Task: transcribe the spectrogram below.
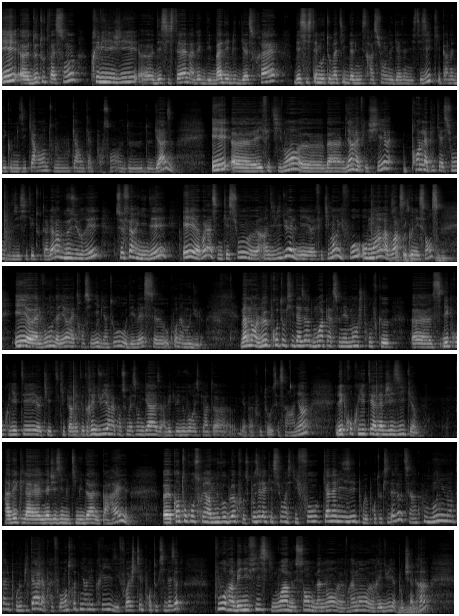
Et euh, de toute façon, privilégier des systèmes avec des bas débits de gaz frais, des systèmes automatiques d'administration des gaz anesthésiques qui permettent d'économiser 40 ou 44% de, gaz. Et effectivement, bah, bien réfléchir prendre l'application que je vous ai citée tout à l'heure, mesurer, se faire une idée. Et euh, voilà, c'est une question euh, individuelle, mais euh, effectivement, il faut au moins avoir ces connaissances. Mhm. Et elles vont d'ailleurs être enseignées bientôt au DES au cours d'un module. Maintenant, le protoxyde d'azote, moi personnellement, je trouve que les propriétés qui, qui, permettaient de réduire la consommation de gaz avec les nouveaux respirateurs, il n'y a pas photo, ça ne sert à rien. Les propriétés analgésiques, avec l'analgésie multimodale, pareil. Euh, quand on construit un nouveau bloc, il faut se poser la question est-ce qu'il faut canaliser pour le protoxyde d'azote? C'est un coût monumental pour l'hôpital. Après, il faut entretenir les prises, il faut acheter le protoxyde d'azote pour un bénéfice qui, moi, me semble maintenant euh, vraiment euh, réduit à peau de mmh. chagrin.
